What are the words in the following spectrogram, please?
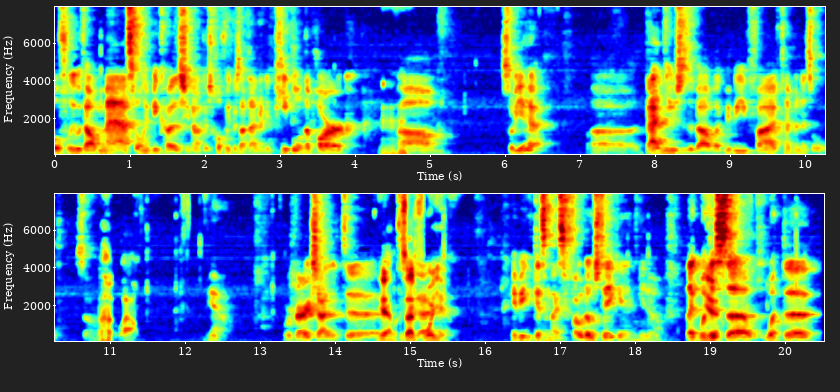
Hopefully without masks, only because you know there's hopefully there's not that many people in the park. Mhm. Um, so yeah, uh, that news is about like maybe five ten minutes old. So wow. yeah, we're very excited to. Yeah, I'm excited for you. Maybe get some nice photos taken. You know, like what Yeah. this, uh, what the,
